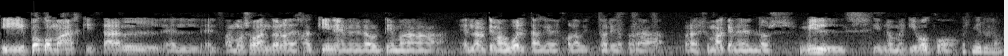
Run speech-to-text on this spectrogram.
Y poco más, quizá el, el- el famoso abandono de Hakkinen en la última en la última vuelta que dejó la victoria para, para Schumacher en el 2000, si no me equivoco. 2001.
